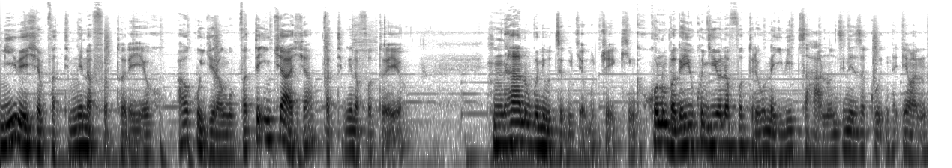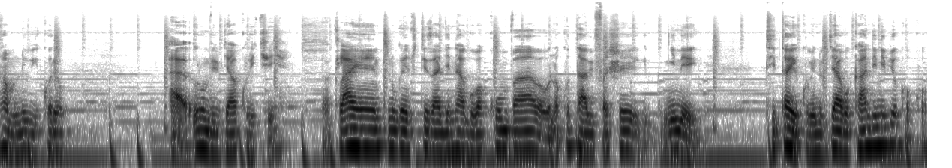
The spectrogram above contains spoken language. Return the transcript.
nibeshye mfata imwe nafotoreyeho. Aho kugira ngo mfate inshyashya mfata imwe nafotoreyeho. Nta nubwo nibutse kujya gucekinga kuko numvaga yuko ngiyo nafotoreyeho nayibitse ahantu nzi neza ko nta- muntu ubikoreho. Ah, urumva ibyakurikiye abakirayenti nubwo inshuti zanjye ntabwo bakumva babona ko utabifashe nyine utitaye ku bintu byabo kandi ni byo koko.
